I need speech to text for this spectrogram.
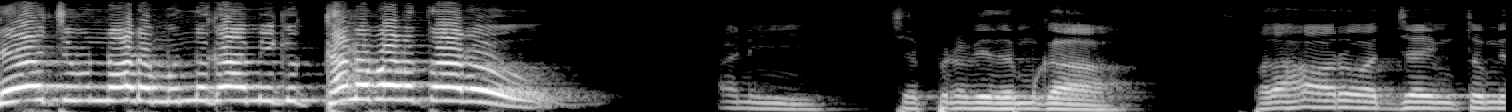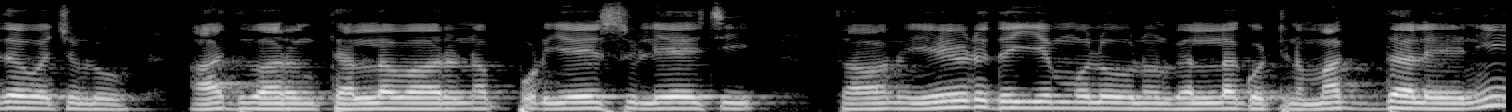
లేచి ఉన్నాడు ముందుగా మీకు కనబడతాడు అని చెప్పిన విధముగా పదహారో అధ్యాయం తొమ్మిదో వచనంలో ఆదివారం తెల్లవారునప్పుడు యేసు లేచి తాను ఏడు దెయ్యములను వెళ్ళగొట్టిన మగ్ధలేని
